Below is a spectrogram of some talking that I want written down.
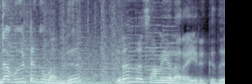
இந்த வீட்டுக்கு வந்து இரண்டு சமையலறை இருக்குது.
